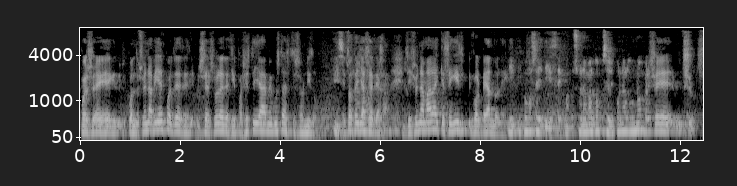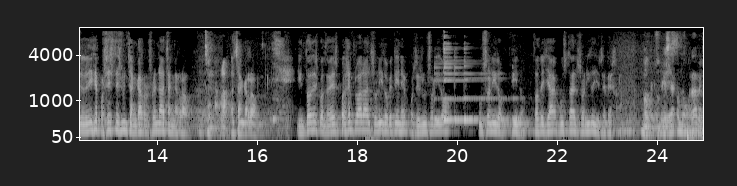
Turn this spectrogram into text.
Pues eh, cuando suena bien, pues se suele decir, pues este ya me gusta este sonido. Entonces ya se deja. Si suena mal, hay que seguir golpeándole. ¿Y, cómo se dice? Cuando suena mal, ¿se le pone algún nombre? Se, le dice, pues este es un changarro, suena a changarrao. Changarrao. A changarrao. Y entonces, cuando es, por ejemplo, ahora el sonido que tiene, pues es un sonido un sonido fino. Entonces ya gusta el sonido y se deja. Aunque, sea como grave.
